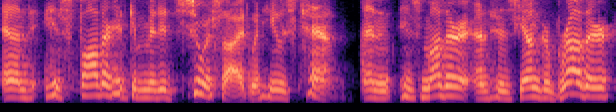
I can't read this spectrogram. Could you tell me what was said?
And his father had committed suicide when he was 10. And his mother and his younger brother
